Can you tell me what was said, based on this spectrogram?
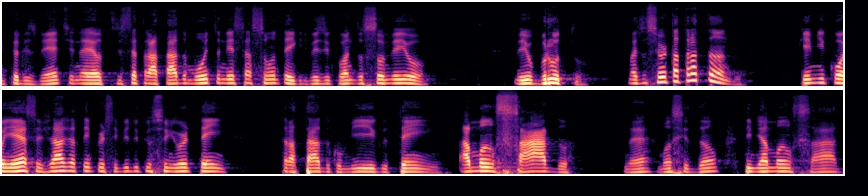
Infelizmente, né, eu preciso ser tratado muito nesse assunto aí, que de vez em quando eu sou meio, meio bruto. Mas o Senhor está tratando. Quem me conhece já, já tem percebido que o Senhor tem tratado comigo, tem amansado, né? Mansidão tem me amansado.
